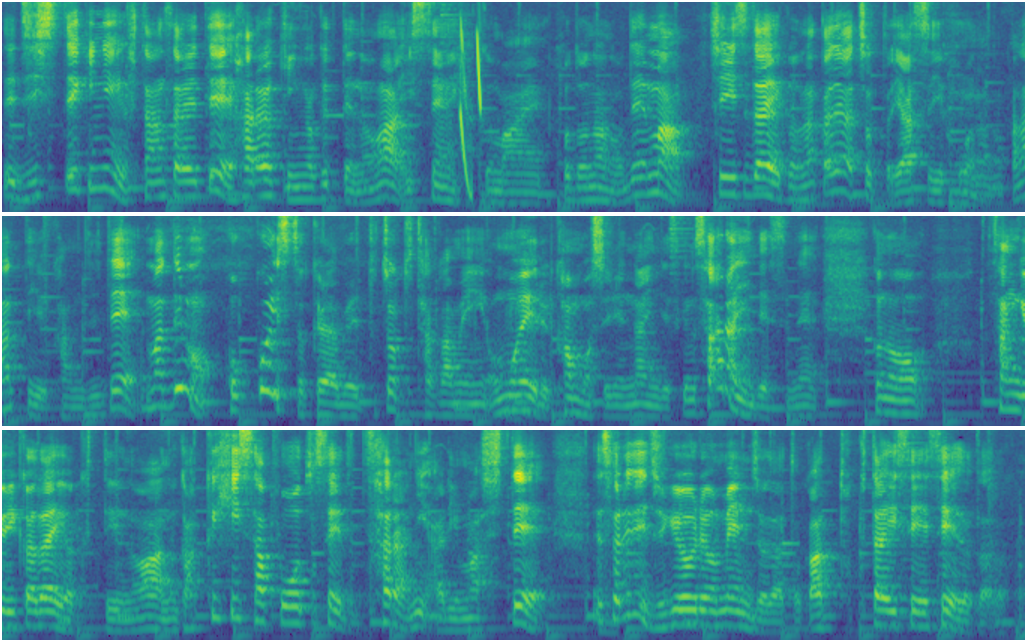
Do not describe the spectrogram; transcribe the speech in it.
で実質的に負担されて払う金額っていうのは1100 100万円ほどなのでまあ私立大学の中ではちょっと安い方なのかなっていう感じで、まあでも国公立と比べべるとちょっと高めに思えるかもしれないんですけどさらにですねこの産業医科大学っていうのはあの学費サポート制度さらにありましてでそれで授業料免除だとか特待生制度だとか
